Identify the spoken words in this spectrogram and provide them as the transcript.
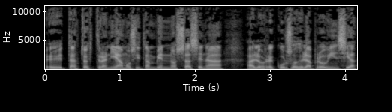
eh, tanto extrañamos y también nos hacen a, a los recursos de la provincia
